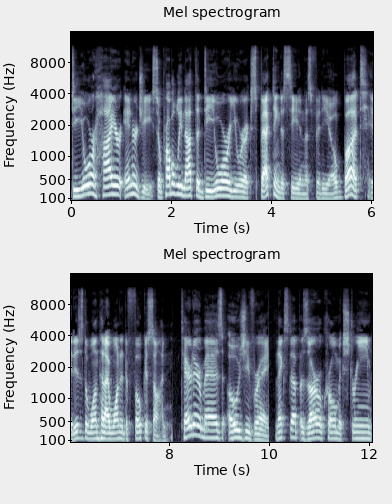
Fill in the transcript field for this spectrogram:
Dior Higher Energy. So probably not the Dior you were expecting to see in this video, but it is the one that I wanted to focus on. Terre d'Hermes Eau Givrée. Next up, Azzaro Chrome Extreme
